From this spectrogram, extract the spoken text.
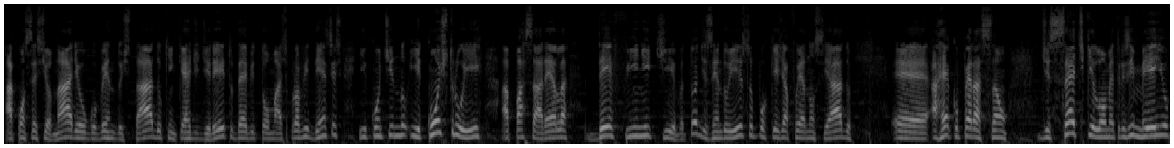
A concessionária ou o governo do estado, quem quer de direito, deve tomar as providências e, e construir a passarela definitiva. Estou dizendo isso porque já foi anunciado é, a recuperação de 7,5 km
